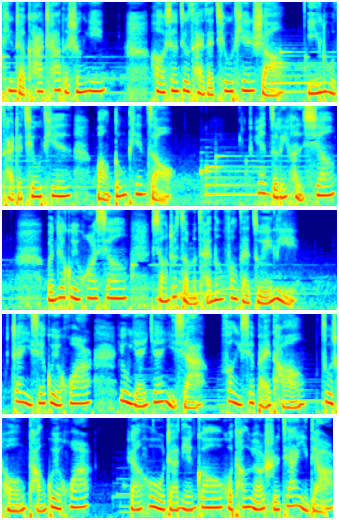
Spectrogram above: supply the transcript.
听着咔嚓的声音，好像就踩在秋天上，一路踩着秋天往冬天走。院子里很香，闻着桂花香，想着怎么才能放在嘴里，摘一些桂花，用盐腌一下，放一些白糖，做成糖桂花。然后炸年糕或汤圆时加一点儿，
